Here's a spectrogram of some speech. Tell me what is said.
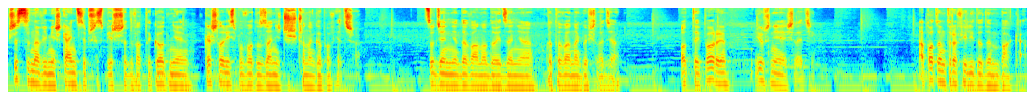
Wszyscy nowi mieszkańcy przez pierwsze dwa tygodnie kaszleli z powodu zanieczyszczonego powietrza. Codziennie dawano do jedzenia gotowanego śledzia. Od tej pory już nie je śledzi. A potem trafili do Dębaka.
